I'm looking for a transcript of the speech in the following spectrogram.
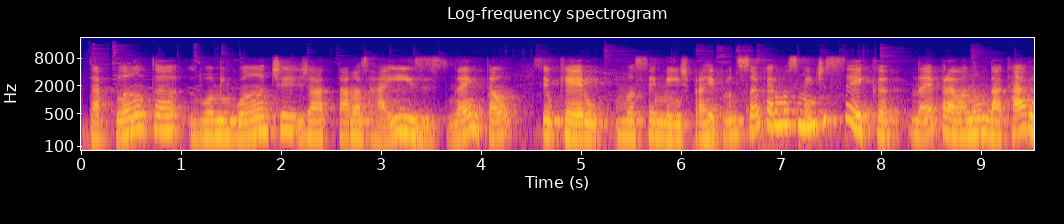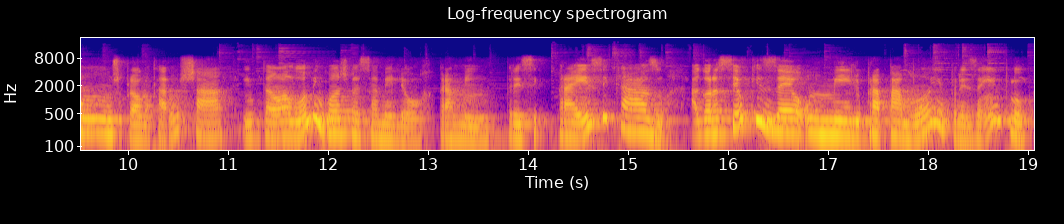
da planta, lua minguante já está nas raízes, né? Então se eu quero uma semente para reprodução, eu quero uma semente seca, né? Para ela não dar caruncho, para ela não carunchar. Então a lua minguante vai ser a melhor para mim, para esse, esse caso. Agora, se eu quiser um milho para pamonha, por exemplo,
